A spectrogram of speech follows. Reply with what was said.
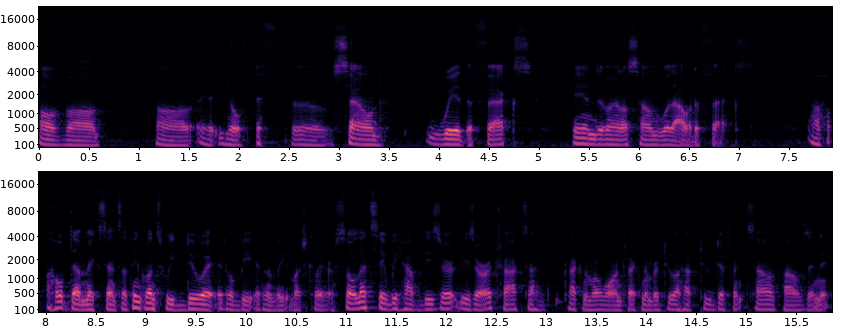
of uh, uh, you know if, uh, sound with effects and the amount of sound without effects. I hope that makes sense. I think once we do it, it'll be it'll be much clearer. So let's say we have these are these are our tracks. I have track number one, track number two. I have two different sound files in it.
